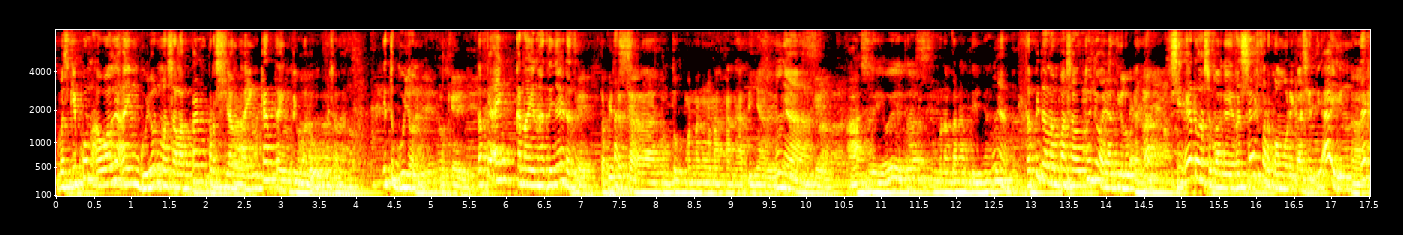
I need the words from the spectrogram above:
Meskipun awalnya aing guyon masalah pampers yang aing keteng di warung misalnya itu guyon Oke. tapi aing kenain hatinya itu Oke, tapi itu cara untuk menenangkan hatinya. Iya. Oke. asli we itu menangkan hatinya Ya, tapi dalam pasal 7 ayat 3 era si Edo sebagai receiver komunikasi ti aing Ah. teh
